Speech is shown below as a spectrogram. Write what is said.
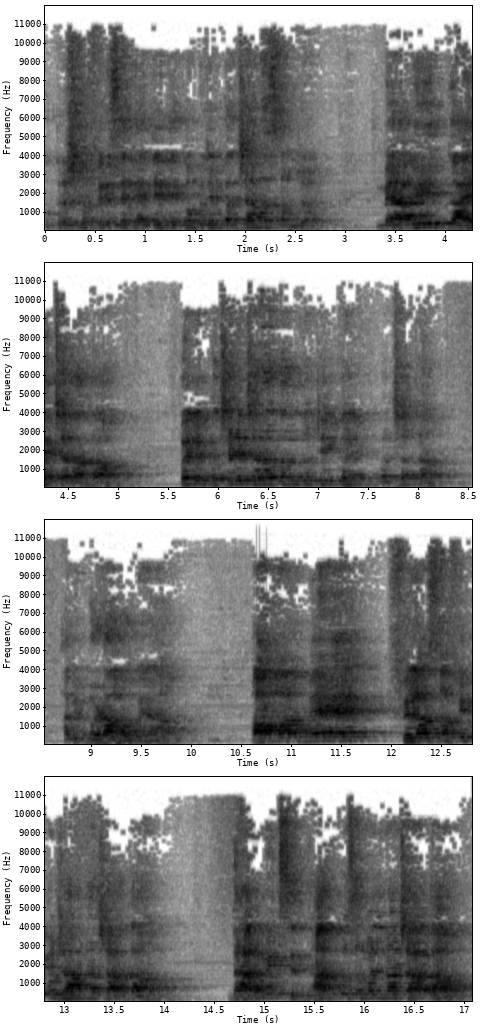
को कृष्ण फिर से कहते देखो मुझे बच्चा मत समझो मैं अभी गाय चराता हूँ। पहले बछड़े चराता था तो ठीक है बच्चा था। अभी बड़ा हो गया। और मैं फिलोसॉफी को जानना चाहता हूँ धार्मिक सिद्धांत को समझना चाहता हूँ।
